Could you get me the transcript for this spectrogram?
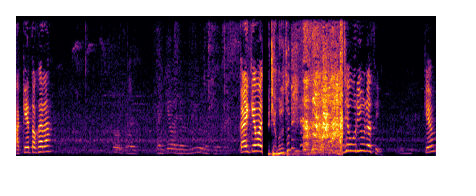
આ કે તો ખરા? કઈ કેવા જેવું રહ્યું નથી? કેમ?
